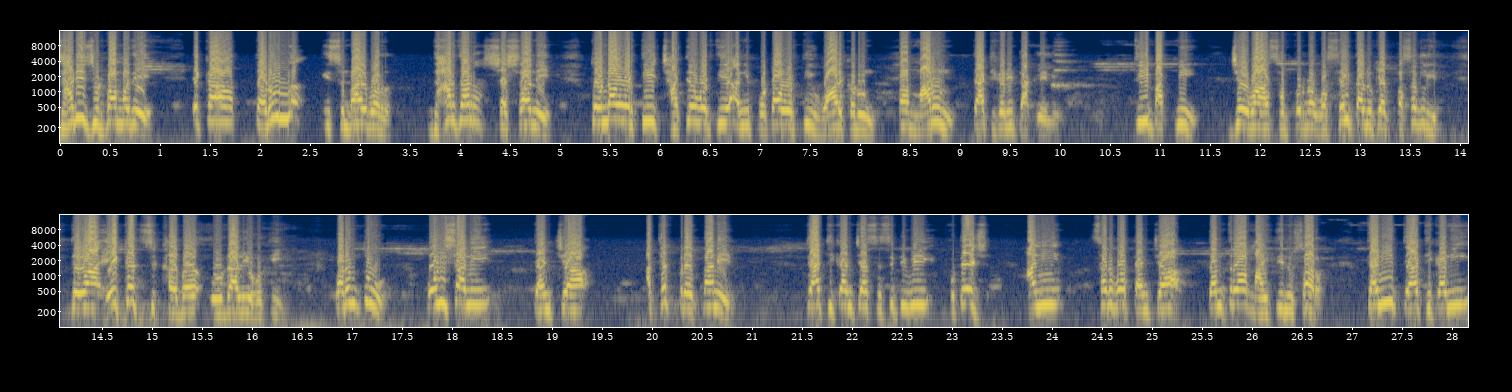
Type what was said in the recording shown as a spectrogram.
झाडी झुडपामध्ये एका तरुण इस्माईलवर धारधार शस्त्राने तोंडावरती छातीवरती आणि पोटावरती वार करून मारून त्या ठिकाणी टाकलेली. ती बातमी जेव्हा संपूर्ण वसई तालुक्यात पसरली तेव्हा एकच खळबळ उडाली होती. परंतु पोलिसांनी त्यांच्या अथक प्रयत्नाने त्या ठिकाणच्या सीसीटीव्ही फुटेज आणि सर्व त्यांच्या तंत्र माहितीनुसार त्यांनी त्या ठिकाणी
